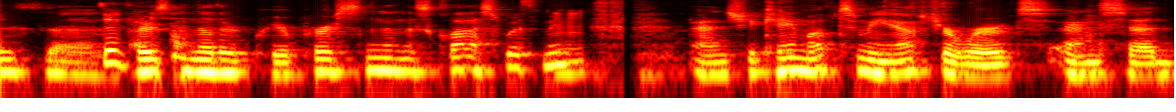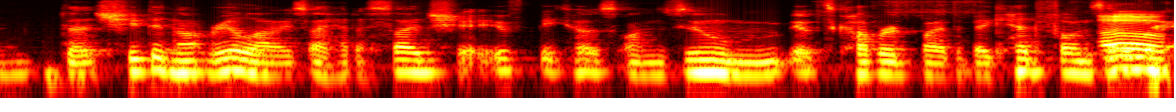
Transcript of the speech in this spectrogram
There's, uh, Just- there's another queer person in this class with me, Mm-hmm. and she came up to me afterwards and said that she did not realize I had a side shave because on Zoom it's covered by the big headphones I Oh, wear.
